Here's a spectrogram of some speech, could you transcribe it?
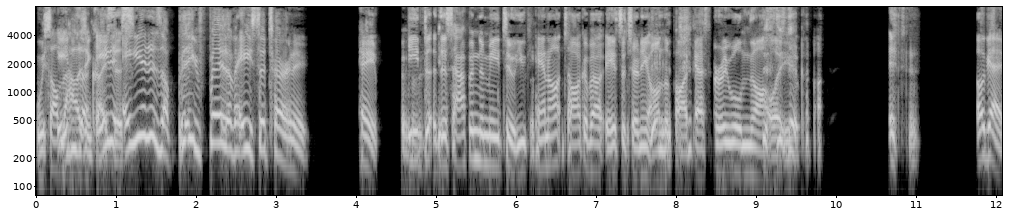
We solved the housing a- crisis. Aiden, Aiden is a big fan of Ace Attorney. Hey, he, this happened to me too. You cannot talk about Ace Attorney on the podcast, or he will not let you. okay.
